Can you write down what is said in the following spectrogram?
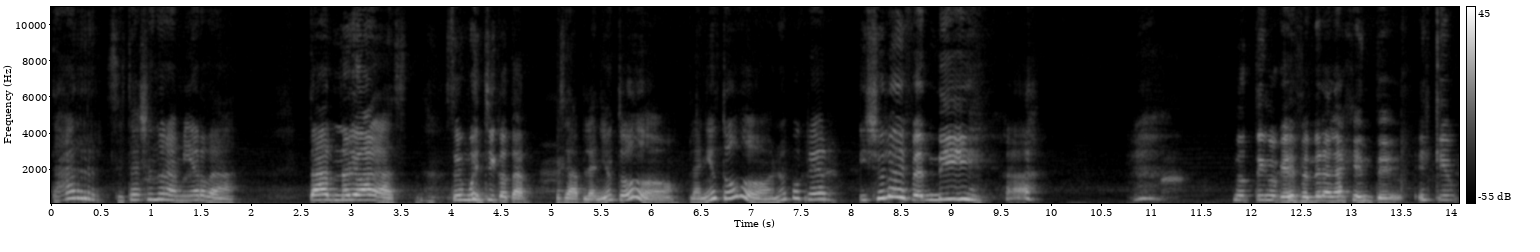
Tar, se está yendo a la mierda. Tar, no lo hagas. Soy un buen chico, Tar. O sea, planeó todo. Planeó todo. No puedo creer. Y yo lo defendí. No tengo que defender a la gente. Es que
